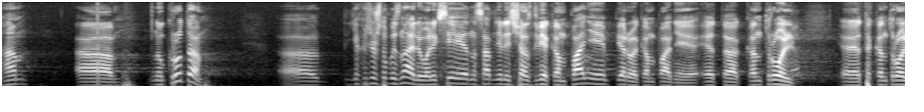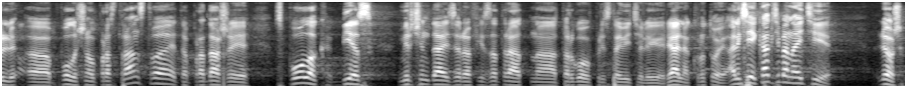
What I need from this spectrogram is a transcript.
Ага. А, ну, круто. А, я хочу, чтобы вы знали, у Алексея на самом деле сейчас две компании. Первая компания – это контроль, это контроль э, полочного пространства, это продажи с полок без мерчендайзеров и затрат на торговых представителей. Реально крутой. Алексей, как тебя найти? Леш,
